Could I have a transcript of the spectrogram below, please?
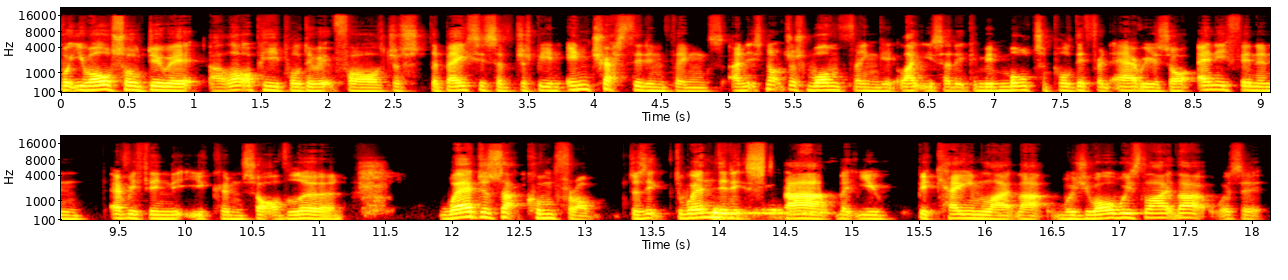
but you also do it a lot of people do it for just the basis of just being interested in things and it's not just one thing it, like you said it can be multiple different areas or anything and everything that you can sort of learn where does that come from does it when did it mm. start that you became like that was you always like that was it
